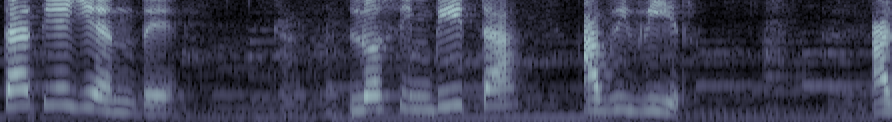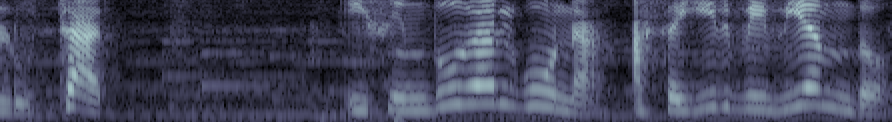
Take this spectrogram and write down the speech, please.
Tati Allende, los invita a vivir, a luchar y sin duda alguna a seguir viviendo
